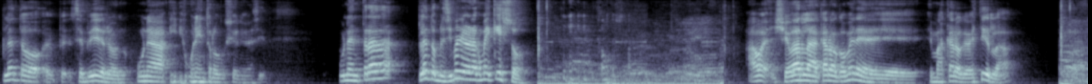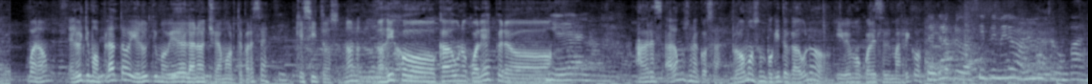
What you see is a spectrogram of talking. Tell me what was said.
plato, eh, se pidieron una, una introducción, iba a decir. Una entrada, plato principal y ahora comer queso. Ah, bueno, llevarla caro a comer es, es más caro que vestirla. Bueno, el último plato y el último video de la noche, amor, ¿te parece? Sí. Quesitos. No, no- nos dijo cada uno cuál es, pero... Ni idea del nombre. A ver, hagamos una cosa. Probamos un poquito cada uno y vemos cuál es el más rico. Pero que lo pruebo así primero, a mí me gusta con pan.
